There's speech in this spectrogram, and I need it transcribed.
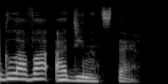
Глава одиннадцатая.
